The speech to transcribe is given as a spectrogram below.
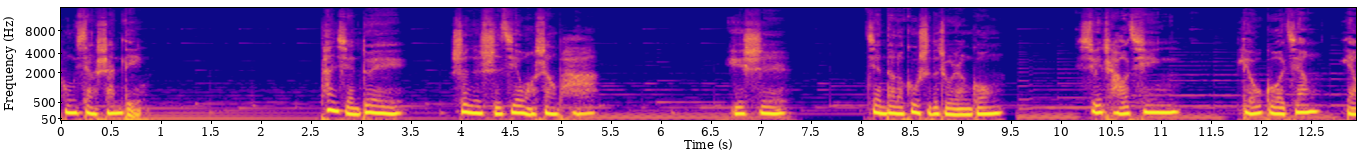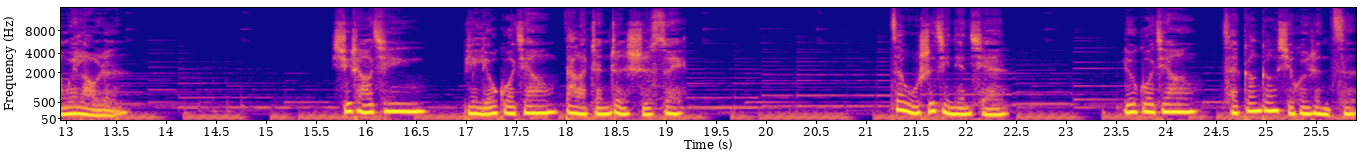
通向山顶。探险队顺着石阶往上爬，于是见到了故事的主人公薛朝清、刘国江两位老人。徐朝清比刘国江大了整整十岁，在五十几年前，刘国江才刚刚学会认字，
